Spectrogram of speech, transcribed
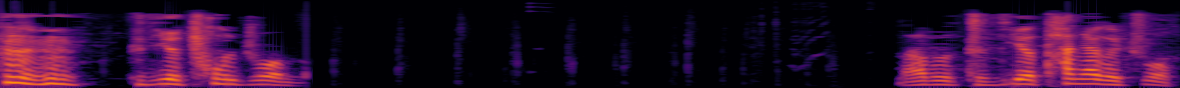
드디어 총을 주었다. 나도 드디어 탄약을 주었다.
